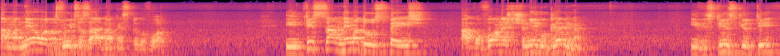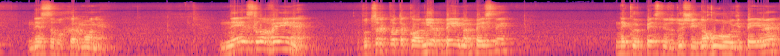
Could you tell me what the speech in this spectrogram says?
Ама не ова двојца заедно, ако не се договорат. И ти сам нема да успееш, ако во нещо што ние го гледаме, и вистинскиот ти не са во хармонија. Не е славејне во црквата кога ние пееме песни, некои песни до души и многу убаво ги пееме,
